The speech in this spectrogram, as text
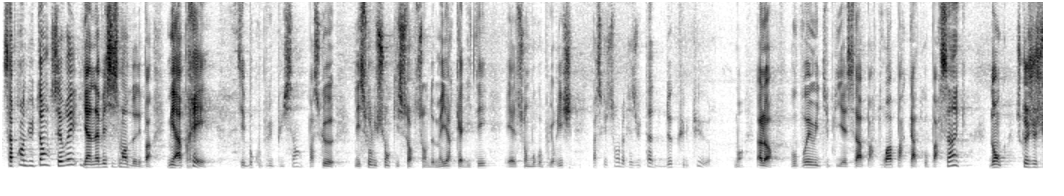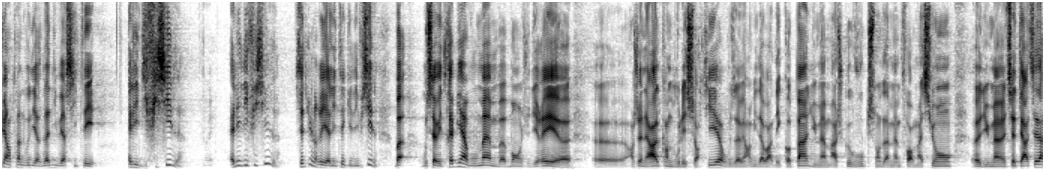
Ça prend du temps, c'est vrai, il y a un investissement de départ. Mais après, c'est beaucoup plus puissant parce que les solutions qui sortent sont de meilleure qualité et elles sont beaucoup plus riches parce qu'elles sont le résultat de deux cultures. Bon, alors, vous pouvez multiplier ça par 3, par 4 ou par 5. Donc, ce que je suis en train de vous dire, la diversité, elle est difficile elle est difficile. C'est une réalité qui est difficile. Bah, vous savez très bien vous-même, bon, je dirais, euh, euh, en général, quand vous voulez sortir, vous avez envie d'avoir des copains du même âge que vous, qui sont de la même formation, euh, du même, etc., etc.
